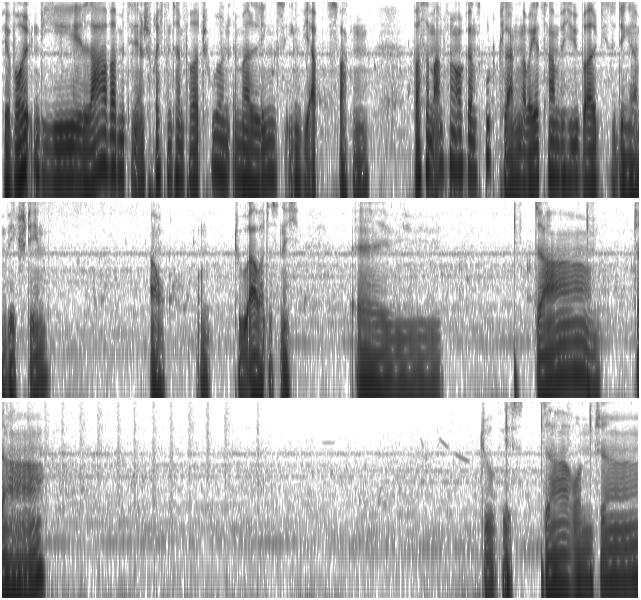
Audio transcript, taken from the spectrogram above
Wir wollten die Lava mit den entsprechenden Temperaturen immer links irgendwie abzwacken. Was am Anfang auch ganz gut klang, aber jetzt haben wir hier überall diese Dinge im Weg stehen. Au. Und du arbeitest nicht. Äh, da und da. Du gehst da runter.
